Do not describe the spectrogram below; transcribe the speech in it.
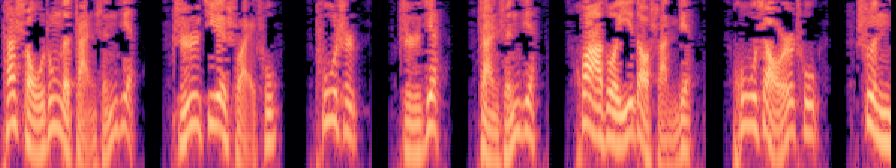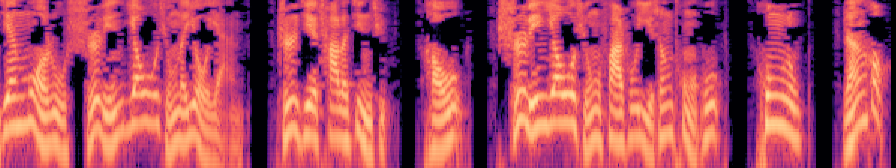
他手中的斩神剑直接甩出，扑哧，只见斩神剑化作一道闪电，呼啸而出，瞬间没入石林妖雄的右眼，直接插了进去。吼！石林妖雄发出一声痛呼，轰隆，然后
